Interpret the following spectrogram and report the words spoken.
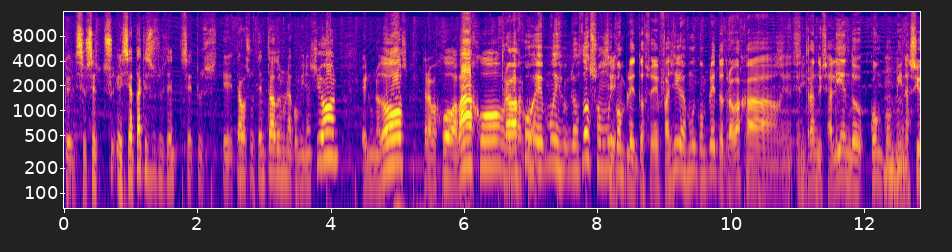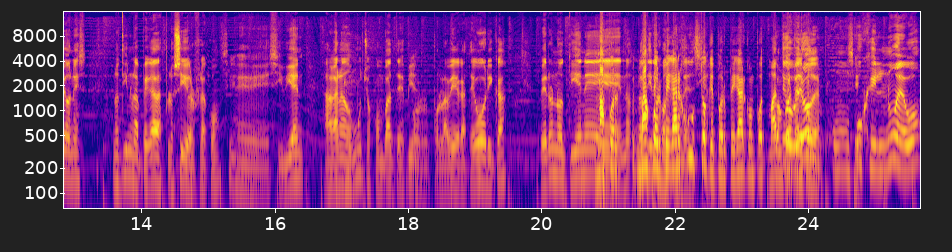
que se- su- ese ataque se susten- se tus- eh, estaba sustentado en una combinación, en 1-2, trabajó abajo. Trabajó, eh, muy- los dos son muy completos. Eh, Falliga es muy completo, trabaja entrando y saliendo con combinaciones. No tiene una pegada explosiva el flaco. Si bien ha ganado muchos combates por, por la vía categórica, pero no tiene. más por, no- no más tiene por pegar justo que por pegar con, po- con Mateo golpe de Verón, poder. un Sí. púgil nuevo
